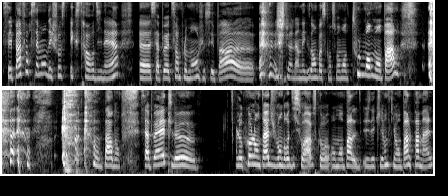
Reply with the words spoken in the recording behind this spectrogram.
c'est pas forcément des choses extraordinaires. ça peut être simplement, je sais pas, je donne un exemple parce qu'en ce moment, tout le monde m'en parle. Pardon. Ça peut être le le Colanta du vendredi soir, parce qu'on m'en parle, j'ai des clientes qui m'en parlent pas mal.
